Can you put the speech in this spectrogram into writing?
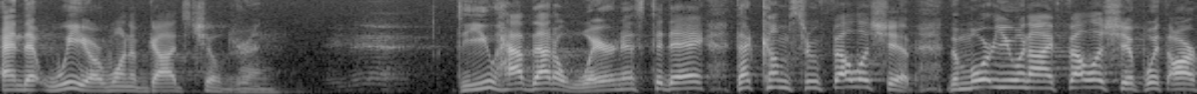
and that we are one of God's children. Do you have that awareness today? That comes through fellowship. The more you and I fellowship with our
